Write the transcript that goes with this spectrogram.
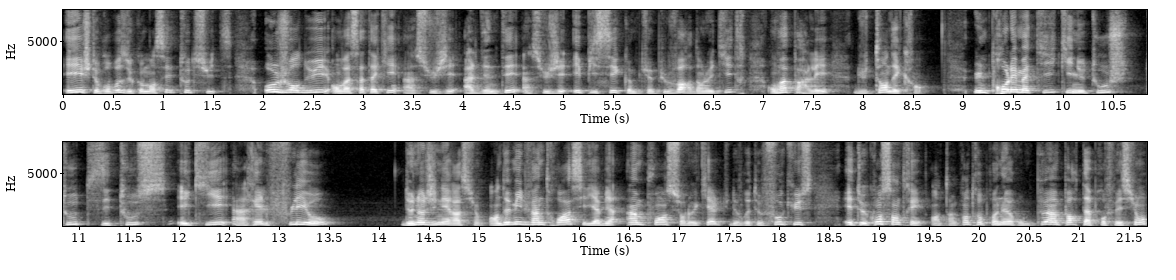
et je te propose de commencer tout de suite. Aujourd'hui, on va s'attaquer à un sujet al dente, un sujet épicé comme tu as pu le voir dans le titre. On va parler du temps d'écran. Une problématique qui nous touche toutes et tous et qui est un réel fléau de notre génération. En 2023, s'il y a bien un point sur lequel tu devrais te focus et te concentrer en tant qu'entrepreneur ou peu importe ta profession,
